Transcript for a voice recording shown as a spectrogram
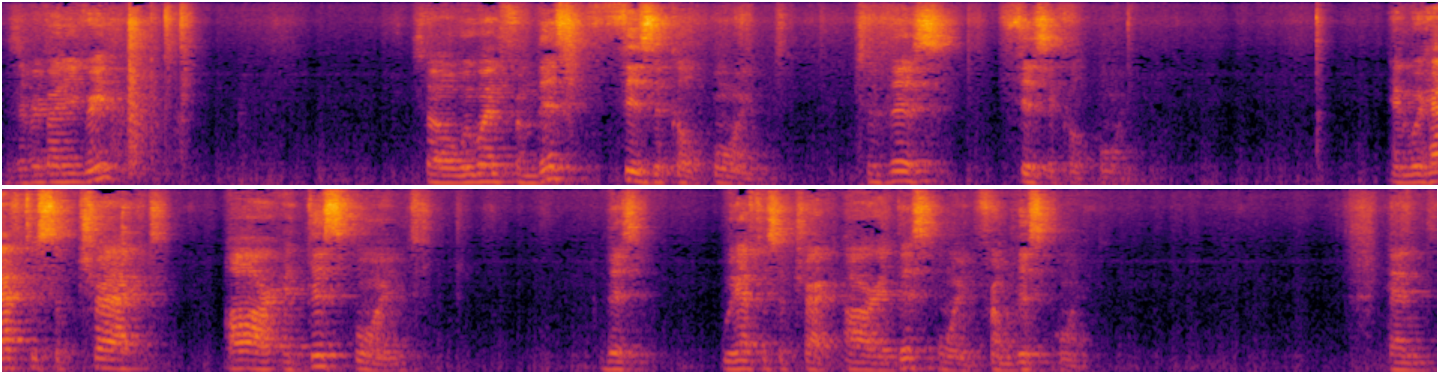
Does everybody agree? So we went from this physical point to this physical point. And we have to subtract r at this point, this, we have to subtract r at this point from this point. And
